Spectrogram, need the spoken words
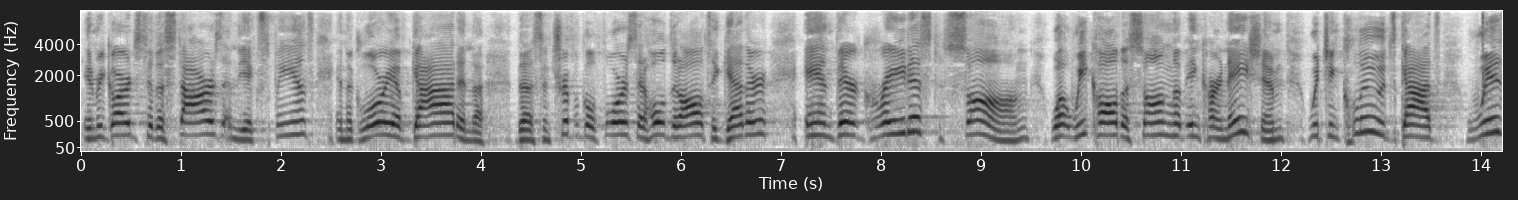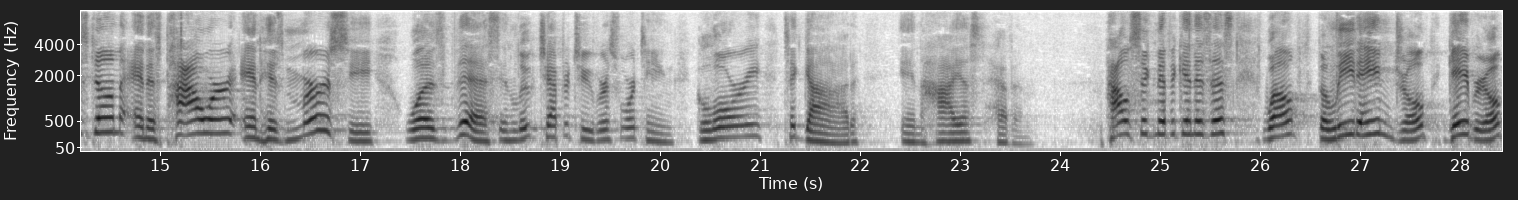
in regards to the stars and the expanse and the glory of God and the, the centrifugal force that holds it all together. And their greatest song, what we call the song of incarnation, which includes God's wisdom and his power and his mercy, was this in Luke chapter 2, verse 14 Glory to God in highest heaven how significant is this? Well, the lead angel, Gabriel,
